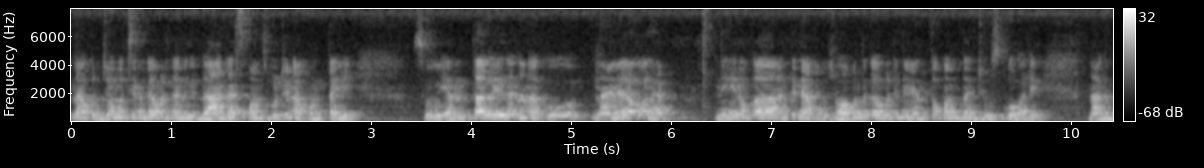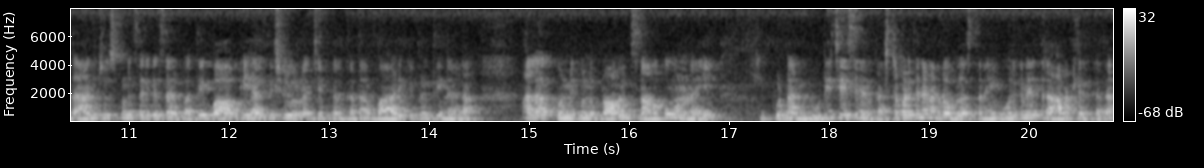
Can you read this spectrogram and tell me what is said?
నాకు ఉద్యోగం వచ్చింది కాబట్టి దానికి దాని రెస్పాన్సిబిలిటీ నాకు ఉంటాయి. సో ఎంత లేదన్నా నాకు నాయనలాగో హ్యాపీ నేను ఒక అంటే నాకు ఒక జాబ్ ఉంది కాబట్టి నేను ఎంతో కొంత దాన్ని చూసుకోవాలి. నాకు దాన్ని చూసుకునేసరికి సరిగ్గా సరిపోద్ది బాబుకి హెల్త్ ఇష్యూ ఉందని చెప్పాను కదా వాడికి ప్రతి నెల. అలా కొన్ని కొన్ని ప్రాబ్లమ్స్ నాకు ఉన్నాయి. ఇప్పుడు దాన్ని డ్యూటీ చేసి నేను కష్టపడితేనే నాకు డబ్బులు వస్తున్నాయి ఊరికనైతే రావట్లేదు కదా.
